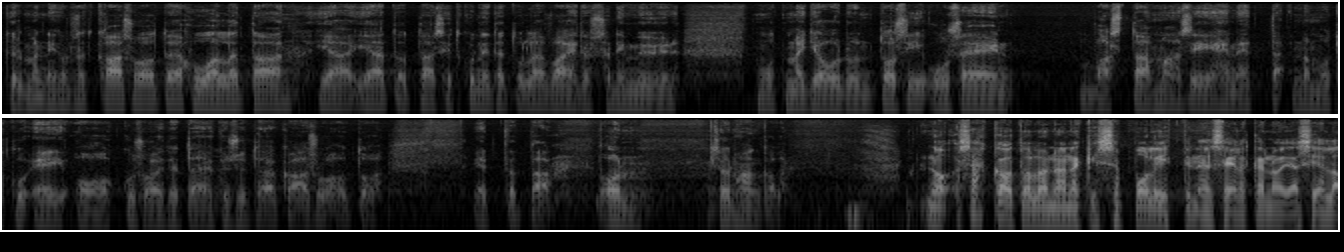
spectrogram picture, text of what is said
Kyllä mä niin kun kaasuautoja huolletaan ja, ja tota, sitten kun niitä tulee vaihdossa, niin myyn. Mutta mä joudun tosi usein vastaamaan siihen, että no mut kun ei ole, kun soitetaan ja kysytään kaasuautoa. Että tota, on, se on hankala. No sähköautolla on ainakin se poliittinen selkänoja siellä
